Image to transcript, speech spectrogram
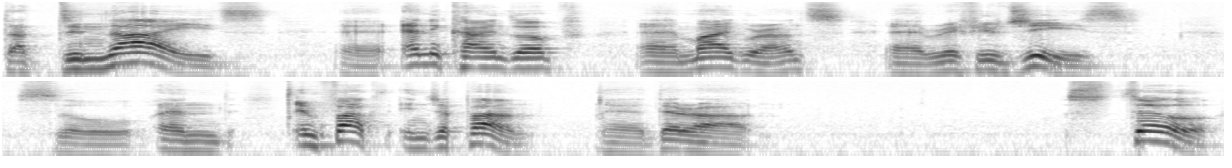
that denies uh, any kind of uh, migrants, uh, refugees. So, and in fact, in Japan, uh, there are still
